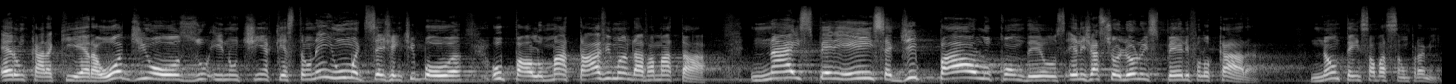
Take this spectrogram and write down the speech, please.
era um cara que era odioso e não tinha questão nenhuma de ser gente boa. O Paulo matava e mandava matar. Na experiência de Paulo com Deus, ele já se olhou no espelho e falou: Cara, não tem salvação para mim.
